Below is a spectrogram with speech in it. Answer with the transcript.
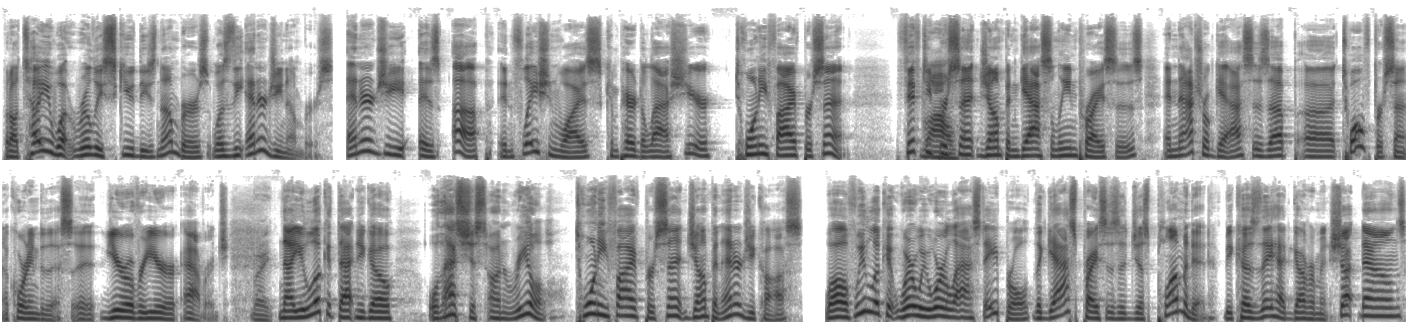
But I'll tell you what really skewed these numbers was the energy numbers. Energy is up inflation wise compared to last year 25%. 50% wow. jump in gasoline prices, and natural gas is up uh, 12%, according to this uh, year over year average. Right. Now, you look at that and you go, well, that's just unreal. 25% jump in energy costs. Well, if we look at where we were last April, the gas prices had just plummeted because they had government shutdowns,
